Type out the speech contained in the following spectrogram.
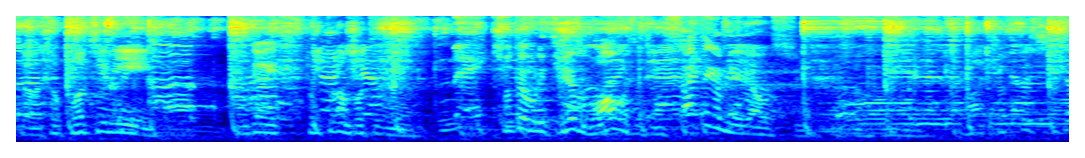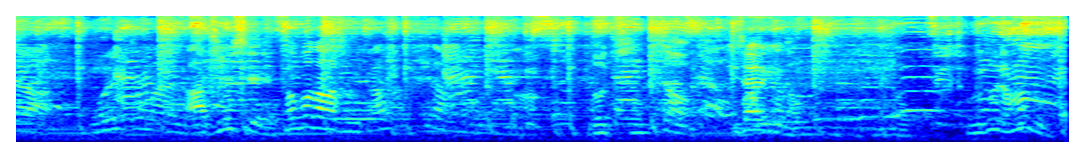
저, 저 버튼이 굉장히 독특한 버튼이에요. 저때 우리 뒤에서 뭐 하고 있었죠? 쌀뜨기 얘기하고 있었죠 저도 진짜 5일 동안 아 지우씨 선거 나가십니까? 너 진짜 기자회견 물건이 하나도 없어.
